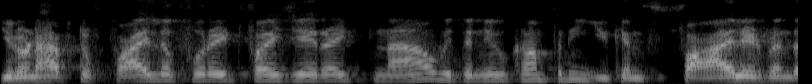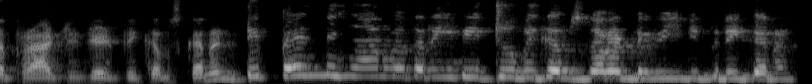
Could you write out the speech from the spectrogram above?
You don't have to file a 485J right now with a new company. You can file it when the priority date becomes current, depending on whether EB2 becomes current or EB3 current.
